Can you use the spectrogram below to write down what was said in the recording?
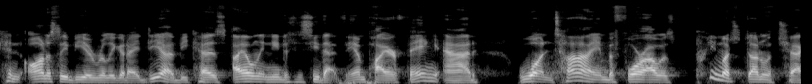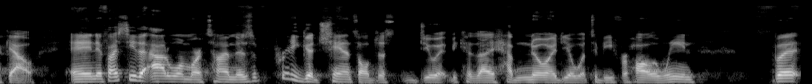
can honestly be a really good idea because I only needed to see that vampire fang ad one time before I was pretty much done with checkout. And if I see the ad one more time, there's a pretty good chance I'll just do it because I have no idea what to be for Halloween. But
